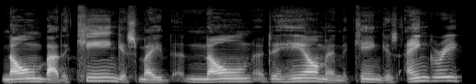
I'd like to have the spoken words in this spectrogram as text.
known by the king. It's made known to him, and the king is angry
